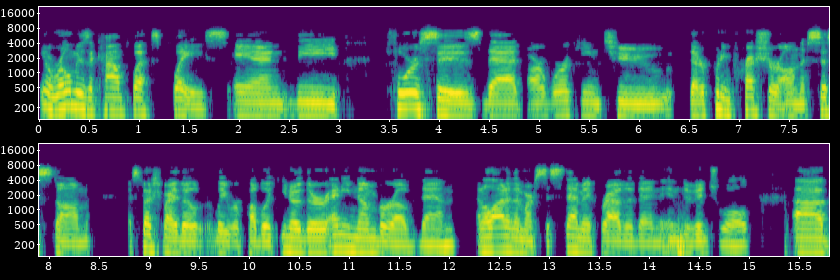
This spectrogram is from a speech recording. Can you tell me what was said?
you know, Rome is a complex place and the forces that are working to that are putting pressure on the system especially by the late republic you know there are any number of them and a lot of them are systemic rather than individual uh,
